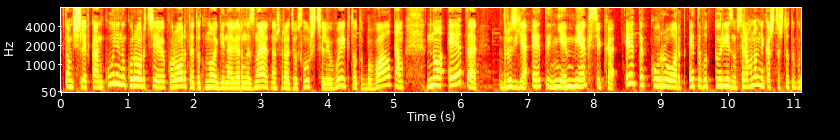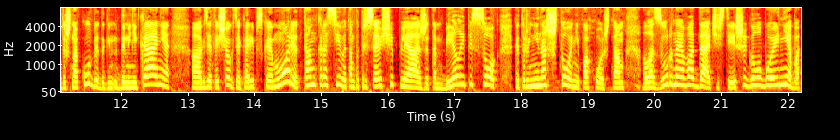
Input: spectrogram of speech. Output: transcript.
в том числе в Канкуне на курорте. Курорт этот многие, наверное, знают, наши радиослушатели, вы, кто-то бывал там, но это Друзья, это не Мексика, это курорт, это вот туризм. Все равно мне кажется, что ты будешь на Кубе, Доминикане, а, где-то еще, где Карибское море. Там красиво, там потрясающие пляжи, там белый песок, который ни на что не похож. Там лазурная вода, чистейшее голубое небо.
